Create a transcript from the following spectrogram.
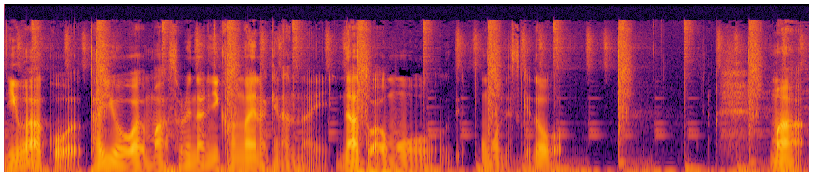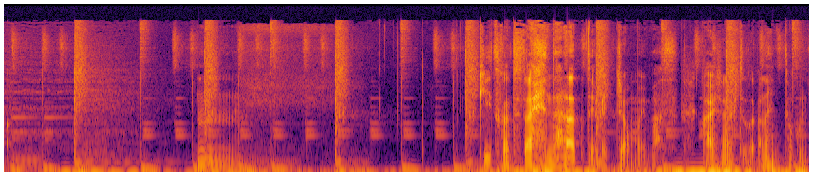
には、こう、対応は、まあ、それなりに考えなきゃなんないなとは思う、思うんですけど、まあ、うん。気使って大変だなってめっちゃ思います。会社の人とかね、特に。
